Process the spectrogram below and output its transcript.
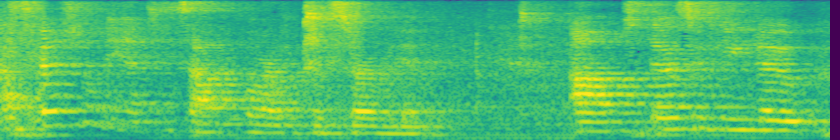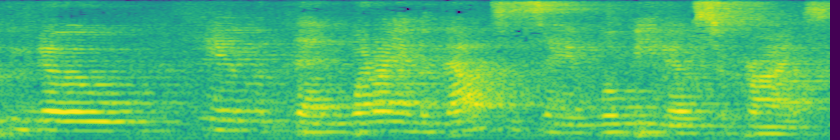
a special man to South Florida conservative. Um, to those of you know, who know him, then what I am about to say will be no surprise.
